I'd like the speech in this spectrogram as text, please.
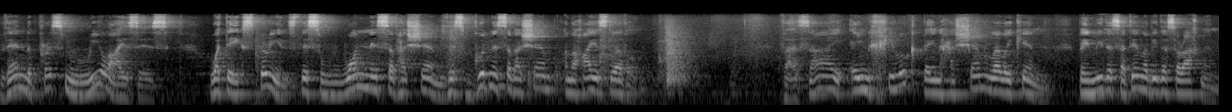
Then the person realizes what they experience, this oneness of Hashem, this goodness of Hashem on the highest level. Vazai ein chiluk bein Hashem lelikim, bein midas adin labidas arachmim.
